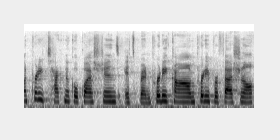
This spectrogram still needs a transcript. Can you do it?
on pretty technical questions. It's been pretty calm, pretty professional.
